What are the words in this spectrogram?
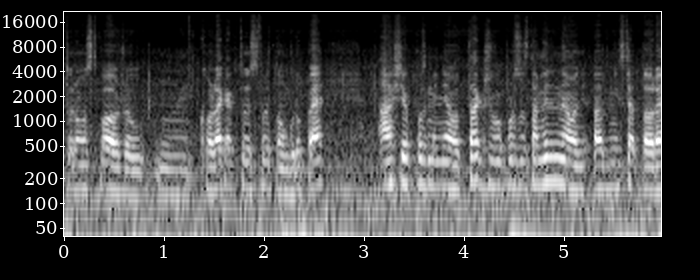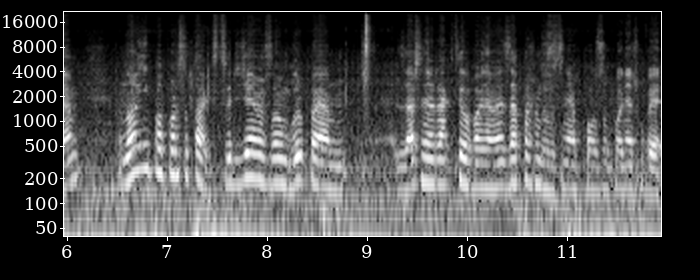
którą stworzył mm, kolega, który stworzył tą grupę, a się pozmieniało tak, że po prostu tam jedynym administratorem. No i po prostu tak, stwierdziłem, że tą grupę zacznę reaktywować, ale zapraszam do wrzucenia postów, ponieważ mówię,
